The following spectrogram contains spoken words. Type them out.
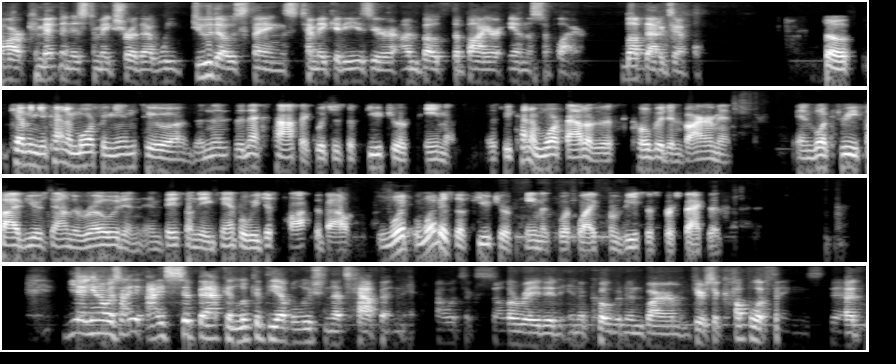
our commitment is to make sure that we do those things to make it easier on both the buyer and the supplier. Love that example. So, Kevin, you're kind of morphing into uh, the, the next topic, which is the future of payments. As we kind of morph out of this COVID environment and look three, five years down the road, and, and based on the example we just talked about, what what does the future of payments look like from Visa's perspective? Yeah, you know, as I, I sit back and look at the evolution that's happened, how it's accelerated in a COVID environment, there's a couple of things that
